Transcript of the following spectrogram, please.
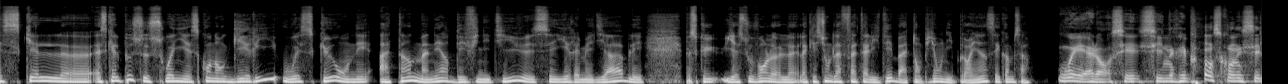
est-ce qu'elle euh, est qu'elle peut se soigner? Est-ce qu'on en guérit ou est-ce qu'on est atteint de manière définitive et c'est irrémédiable et Parce qu'il y a souvent la, question de la fatalité, bah tant pis, on n'y peut rien, c'est comme ça. Oui, alors c'est une réponse qu'on essaie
